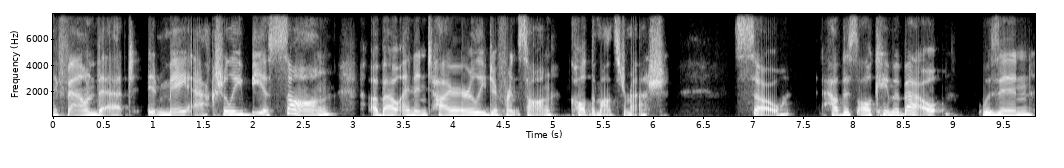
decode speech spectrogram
I found that it may actually be a song about an entirely different song called the Monster Mash. So, how this all came about was in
